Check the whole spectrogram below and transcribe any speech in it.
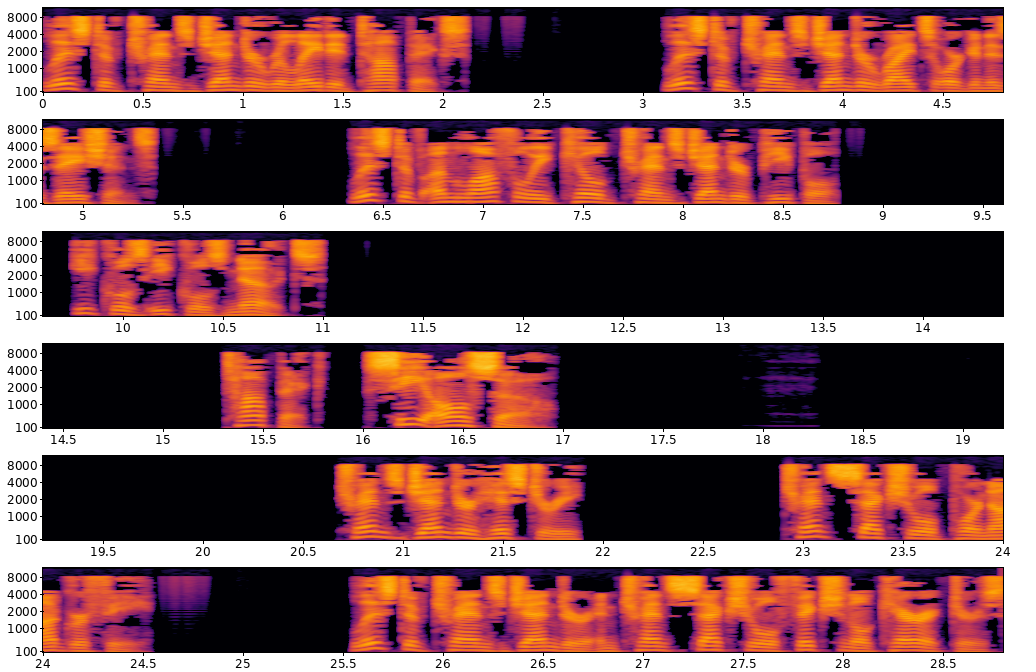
List of transgender-related topics List of transgender rights organizations. List of unlawfully killed transgender people. Notes. See also. Transgender history. Transsexual pornography. List of transgender and transsexual fictional characters.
